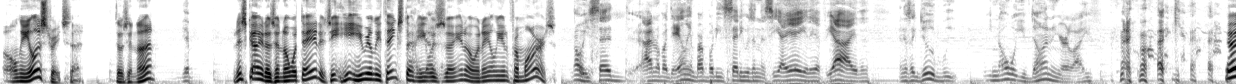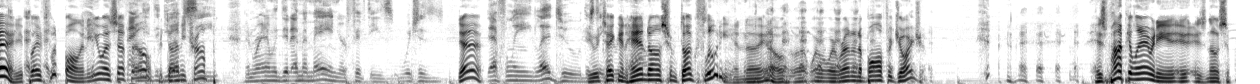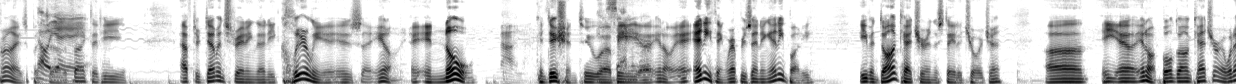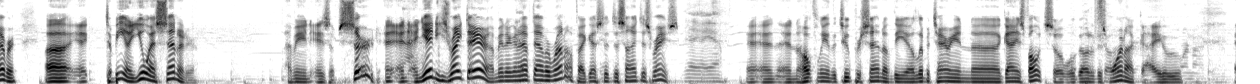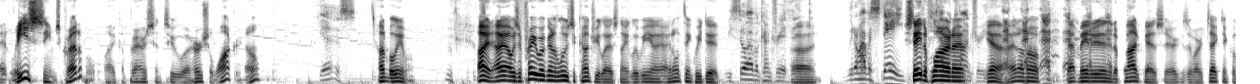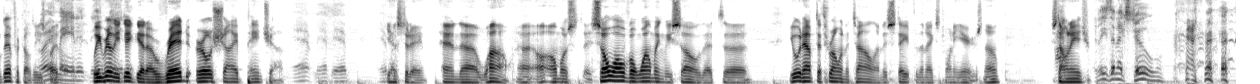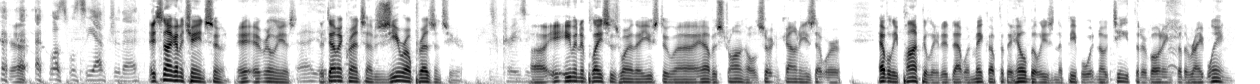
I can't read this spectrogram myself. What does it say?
only illustrates that, does it not? Yep. This guy doesn't know what day it is. He, he, he really thinks that I he was, uh, you know, an alien from Mars. No, he said, I don't know about the alien part, but he said he was in the CIA, the FBI. And it's like, dude, we, we know what you've done in your life. yeah, you played football in the USFL for Donnie Trump, and randomly did MMA in your fifties, which is yeah definitely led to. you were taking handoffs from Doug Flutie, and uh, you know we're, we're running the ball for Georgia. His popularity is no surprise, but oh, uh, yeah, the yeah, fact yeah. that he, after demonstrating that he clearly is, uh, you know, in no condition to uh, be, uh, you know, anything representing anybody even dog catcher in the state of Georgia. Uh, he, uh, you know, bulldog catcher or whatever, uh, eh, to be a U.S. senator, I mean, is absurd. And, and, and, yet he's right there. I mean, they're going to have to have a runoff, I guess, to decide this race. Yeah, yeah, yeah. And and hopefully the two percent of the uh, libertarian uh, guys vote, so we'll go to this Warnock guy who Warnock, at least seems credible by comparison to uh, Herschel Walker. No, yes, unbelievable. All right, I, I, was afraid we were going to lose the country last night, Luby. I, I, don't think we did. We still have a country, I think. Uh, we don't have a state. State of Florida. Yeah, I don't know if that made it into the podcast there because of our technical difficulties, well, but we really did it. get a red Earl Scheib paint job. Yep, yep, yep. Yesterday, and uh, wow, uh, almost so overwhelmingly so that uh, you would have to throw in the towel in this state for the next twenty years. No. Stone Age. At least the next two. yeah. we'll, we'll see after that. It's not going to change soon. It, it really is. The Democrats have zero presence here. It's crazy. Uh, even in places where they used to uh, have a stronghold, certain counties that were heavily populated, that would make up for the hillbillies and the people with no teeth that are voting for the right wing.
